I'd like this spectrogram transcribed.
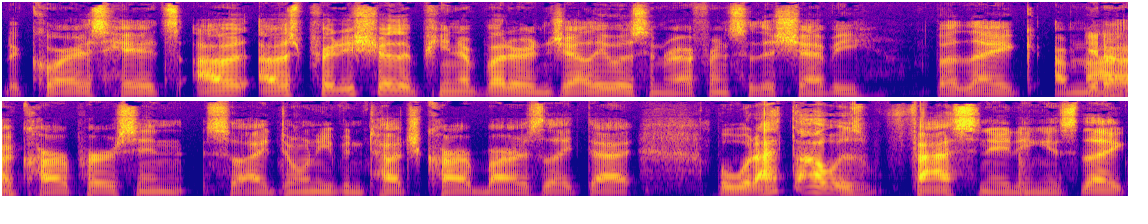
the chorus hits. I was I was pretty sure the peanut butter and jelly was in reference to the Chevy, but like I'm not Yeah. a car person, so I don't even touch car bars like that. But what I thought was fascinating is like.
